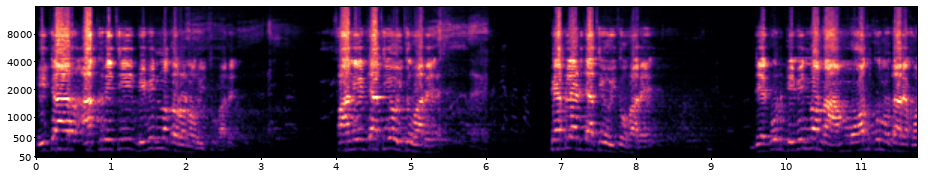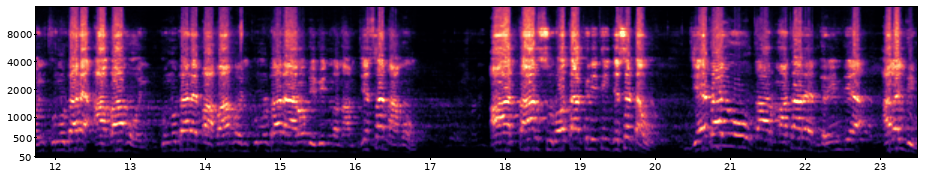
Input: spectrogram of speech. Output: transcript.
এইটার আকৃতি বিভিন্ন ধরনের হইতে পারে। পানির জাতীয় হইতে পারে, ট্যাবলেট জাতীয় হইতে পারে যেগুর বিভিন্ন নাম মদ কোনোটারে হইন, কোনোটারে আবা হইন, কোনোটারে বাবা হইন, কোনোটারে আরও বিভিন্ন নাম, যেসা নাম আর তার সুরত আকৃতি যেটাও যেটাও তার মাথার গ্রেন দিয়ে আলাই দিব।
